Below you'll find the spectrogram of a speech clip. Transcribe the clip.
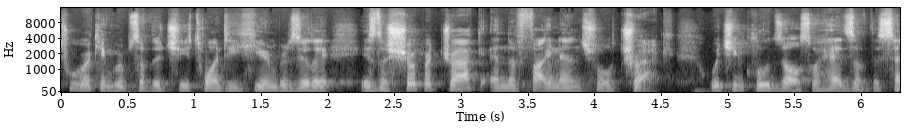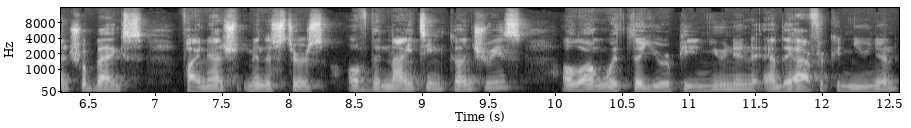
two working groups of the G20 here in Brazil, is the Sherpa track and the financial track, which includes also heads of the central banks, financial ministers of the 19 countries, along with the European Union and the African Union,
